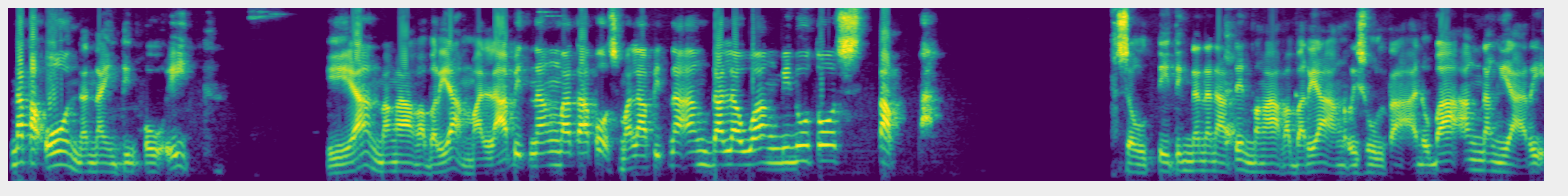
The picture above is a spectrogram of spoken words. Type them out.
na taon na 1908. Yan mga kabarya, malapit nang matapos, malapit na ang dalawang minuto, stop. So, titingnan na natin mga kabarya ang resulta. Ano ba ang nangyari?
